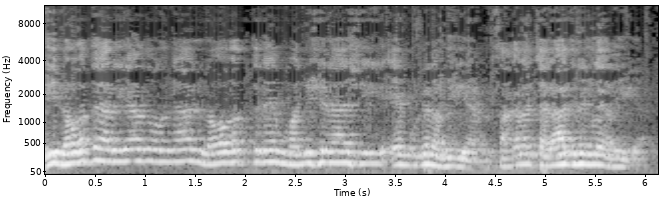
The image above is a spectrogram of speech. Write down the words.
ഈ ലോകത്തെ അറിയുക എന്ന് പറഞ്ഞാൽ ലോകത്തിലെ മനുഷ്യരാശിയെ മുഴുവൻ അറിയുകയാണ്. സകല ചരാചരങ്ങളെ അറിയുക.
